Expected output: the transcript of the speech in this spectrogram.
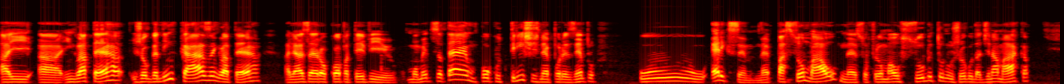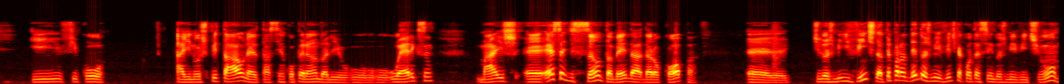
aí a Inglaterra, jogando em casa a Inglaterra. Aliás, a Eurocopa teve momentos até um pouco tristes, né? Por exemplo, o Eriksen, né, passou mal, né, sofreu um mal súbito no jogo da Dinamarca e ficou aí no hospital, né, tá se recuperando ali o, o, o Eriksen. Mas é, essa edição também da, da Eurocopa é, de 2020, da temporada de 2020 que aconteceu em 2021,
